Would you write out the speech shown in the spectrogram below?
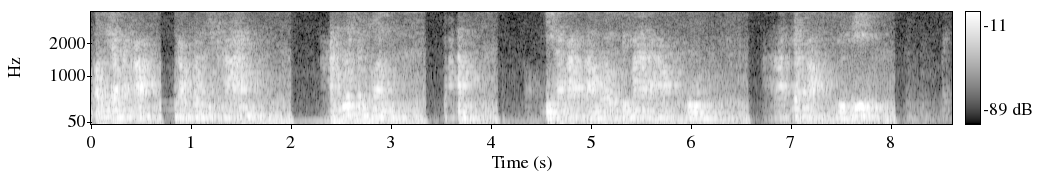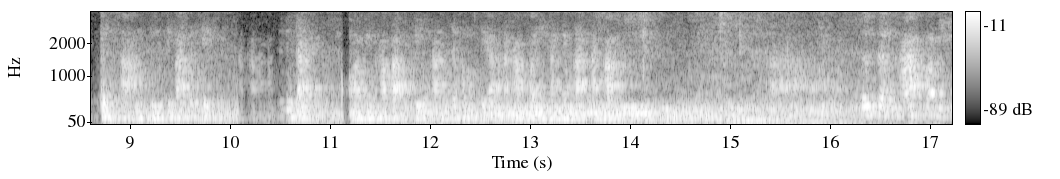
ต่อเดือนนะครับกับวันที่ค้างหารด้วยจำนวนวันต่อปีนะครับสามร้อยสิบห้านะครับคูณ ราเทียบปรับอยู่ที่ไม่เกินสามถึงสิบห้าเปอร์เซ็นต์นะครับซึ่งจะออกมาเป็นค่าปรับที่ลูกค้าจะต้องเสียนะครับกรณีทางกำลังนะครับอ่าเพิ่มเติมครับกรณี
